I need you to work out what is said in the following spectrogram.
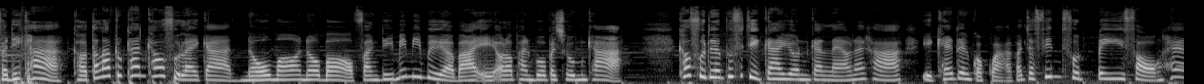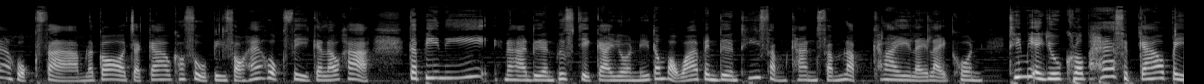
สวัสดีค่ะ ขอต้อนรับทุกท่านเข้าสู่รายการ No More No Ball ฟังดีไม่มีเบื่อบายเออรพันธ์บัวประชุมค่ะ เข้าสู่เดือนพฤศจิกายนกันแล้วนะคะ อีกแค่เดือนกว่าๆ ก็จะสิ้นสุดปี 2563 แล้วก็จะก้าวเข้าสู่ปี 2564 กันแล้วค่ะ แต่ปีนี้นะคะเดือนพฤศจิกายนนี้ต้องบอกว่าเป็นเดือนที่สำคัญสำหรับใครหลาย ๆ คน ที่มีอายุครบ 59 ปี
